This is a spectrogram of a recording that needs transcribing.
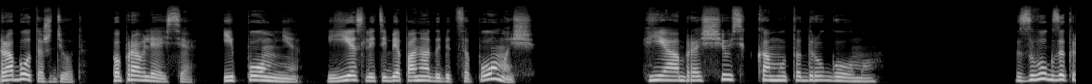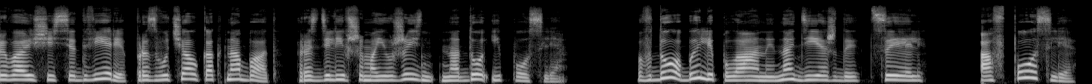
Работа ждет. Поправляйся. И помни, если тебе понадобится помощь...» Я обращусь к кому-то другому. Звук закрывающейся двери прозвучал как набат, разделивший мою жизнь на «до» и «после». В «до» были планы, надежды, цель, а в «после»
